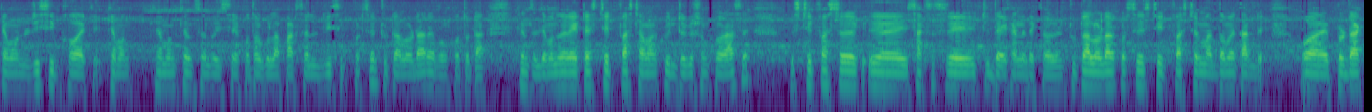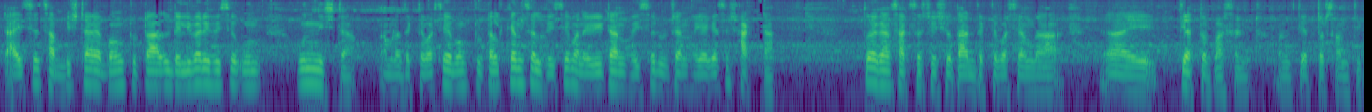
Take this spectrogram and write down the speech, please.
কেমন রিসিভ হয় কেমন কেমন ক্যান্সেল হয়েছে, কতগুলো পার্সেল রিসিভ করছে টোটাল অর্ডার এবং কতটা ক্যান্সেল যেমন ধরেন এটা স্টেট ফার্স্ট আমার ইন্টাগ্রেশন করা আছে স্টেট ফার্স্টের সাকসেস রেট এখানে দেখতে পাবেন টোটাল অর্ডার করছে স্টেট ফার্স্টের মাধ্যমে তার প্রোডাক্ট আইছে ছাব্বিশটা এবং টোটাল ডেলিভারি হয়েছে উন, উনিশটা। আমরা দেখতে পাচ্ছি এবং টোটাল ক্যান্সেল হয়েছে মানে রিটার্ন হয়েছে রিটার্ন হয়ে গেছে ষাটটা। তো এখানে সাকসেস রেশিও তার দেখতে পাচ্ছি আমরা এই তিয়াত্তর পার্সেন্ট মানে তিয়াত্তর সামথিং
